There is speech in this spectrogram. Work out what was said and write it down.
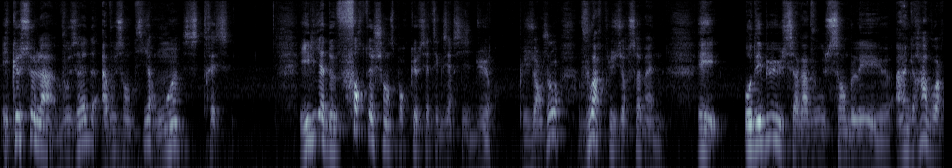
et que cela vous aide à vous sentir moins stressé. il y a de fortes chances pour que cet exercice dure plusieurs jours, voire plusieurs semaines. Et au début, ça va vous sembler euh, ingrat, voire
